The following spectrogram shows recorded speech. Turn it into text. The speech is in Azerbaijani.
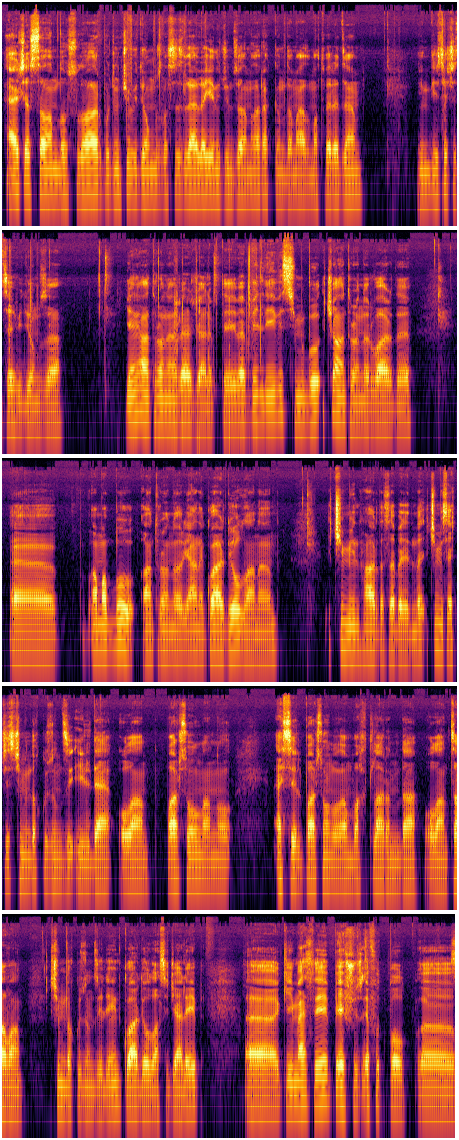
Herkese salam dostlar. Bugünkü videomuzda sizlerle yeni güncellemeler hakkında məlumat verəcəm. İndi isə keçək videomuza. Yeni antrenörlər gəlibdi və bildiyiniz kimi bu iki antrenör vardı. Ee, amma bu antrenör, yəni Guardiola'nın 2000 hardasa belə deyim də 2008-2009-cu ildə olan Barselonanın o əsl Barselona olan vaxtlarında olan cavan 2009-cu ilin Guardiolası gəlib. Ə, qiyməti 500 e-futbol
